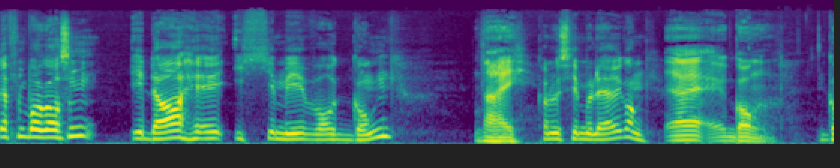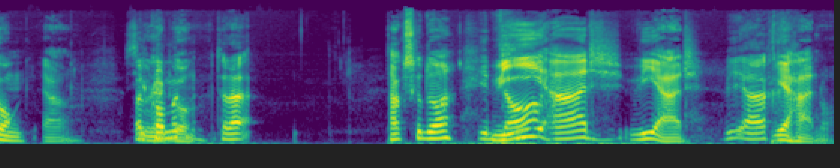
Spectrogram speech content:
Steffen Borgersen, i dag har ikke vi vår gong. Nei. Kan du simulere gong? Eh, gong. Gong. Ja. Velkommen gong. til deg. Takk skal du ha. I Vi dag- er Vi er Vi er Vi er her nå.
